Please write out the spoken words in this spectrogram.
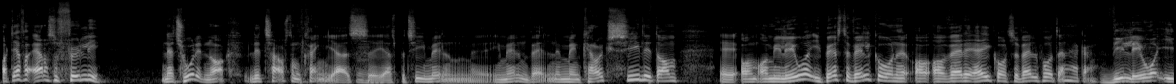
og derfor er der selvfølgelig naturligt nok lidt tavst omkring jeres, mm. jeres parti imellem, øh, imellem valgene. Men kan du ikke sige lidt om, øh, om, om I lever i bedste velgående, og, og hvad det er, I går til valg på den her gang? Vi lever i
